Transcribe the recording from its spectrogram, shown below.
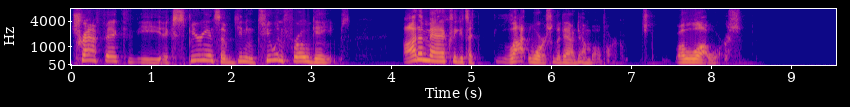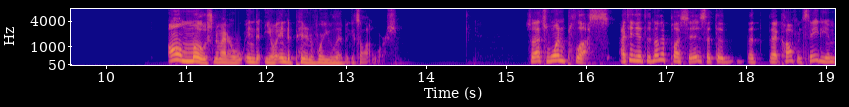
traffic, the experience of getting to and fro games automatically gets a lot worse with the downtown ballpark. A lot worse almost no matter you know independent of where you live, it gets a lot worse. So that's one plus. I think that another plus is that the that, that Kauffman Stadium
